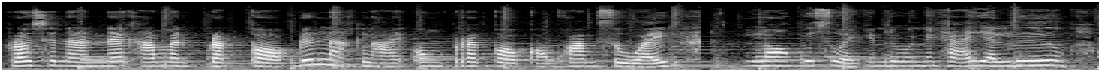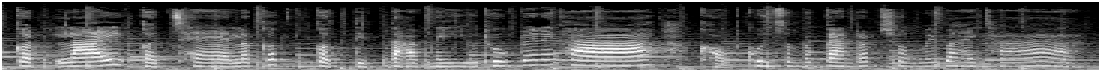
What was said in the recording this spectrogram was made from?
เพราะฉะนั้นนะคะมันประกอบด้วยหลากหลายองค์ประกอบของความสวย ลองไปสวยกันดูนะคะ อย่าลืมกดไลค์กดแชร์ แล้วก็กดติดตามใน YouTube ด้วยนะคะ ขอบคุณสำหรับการรับชม บ๊ายบายค่ะ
